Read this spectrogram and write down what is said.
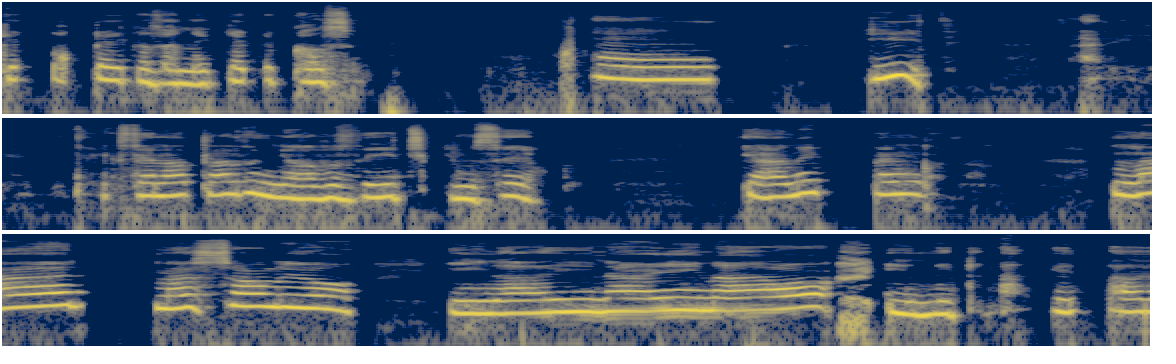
Get noktayı kazandık. Get kalsın. Hmm. Yiğit. Sadece bir tek sen atlardın Yavuz'da hiç kimse yok. Yani ben kazandım. Lan nasıl oluyor? İna ina ina o inik ina ina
